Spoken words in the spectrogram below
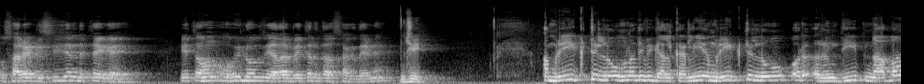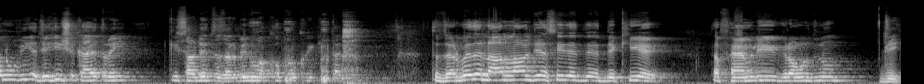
ਉਹ ਸਾਰੇ ਡਿਸੀਜਨ ਲਿੱਤੇ ਗਏ। ਇਹ ਤਾਂ ਹੁਣ ਉਹੀ ਲੋਕ ਜ਼ਿਆਦਾ ਬਿਹਤਰ ਦੱਸ ਸਕਦੇ ਨੇ। ਜੀ। ਅਮਰੀਕ ਢਿੱਲੋਂ ਉਹਨਾਂ ਦੀ ਵੀ ਗੱਲ ਕਰ ਲਈਏ। ਅਮਰੀਕ ਢਿੱਲੋਂ ਔਰ ਰਣਦੀਪ ਨਾਭਾ ਨੂੰ ਵੀ ਅਜਿਹੀ ਸ਼ਿਕਾਇਤ ਰਹੀ ਕਿ ਸਾਡੇ ਤਜਰਬੇ ਨੂੰ ਅੱਖੋਂ ਪਰੋਖੀ ਕੀਤਾ ਗਿਆ। ਤਜਰਬੇ ਦੇ ਨਾਲ ਨਾਲ ਜੇ ਅਸੀਂ ਦੇਖੀਏ ਤਾਂ ਫੈਮਿਲੀ ਗਰਾਊਂਡਸ ਨੂੰ ਜੀ।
